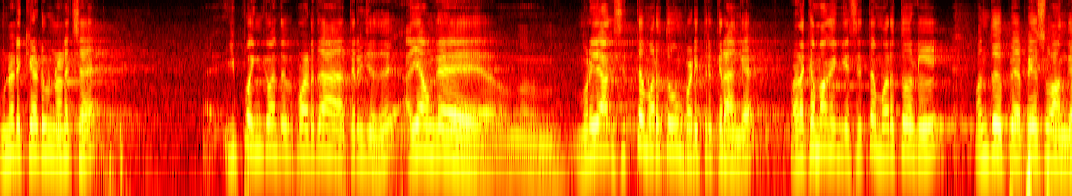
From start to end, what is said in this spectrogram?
முன்னாடி கேட்டுக்கணும்னு நினச்சேன். இப்போ இங்கே வந்த பிற்பாடு தான் தெரிஞ்சது. ஐயா அவங்க முறையாக சித்த மருத்துவம் படித்திருக்கிறாங்க. வழக்கமாக இங்கே சித்த மருத்துவர்கள் வந்து பே பேசுவாங்க.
